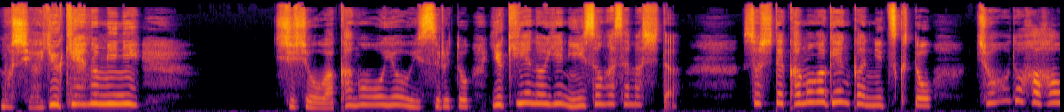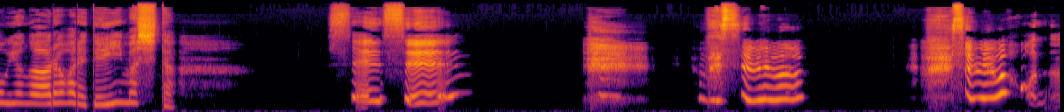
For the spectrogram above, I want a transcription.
もしや雪絵の身に、師匠はカゴを用意すると、幸恵の家に急がせました。そしてカゴが玄関に着くと、ちょうど母親が現れて言いました。先生、娘は、娘はほんの先ほ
